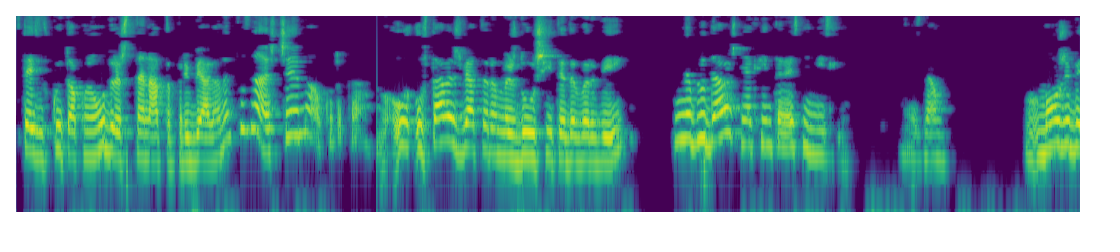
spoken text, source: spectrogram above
в тези, в които ако не удряш стената при бягането, знаеш, че е малко така. Оставяш вятъра между ушите да върви наблюдаваш някакви интересни мисли. Не знам. Може би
